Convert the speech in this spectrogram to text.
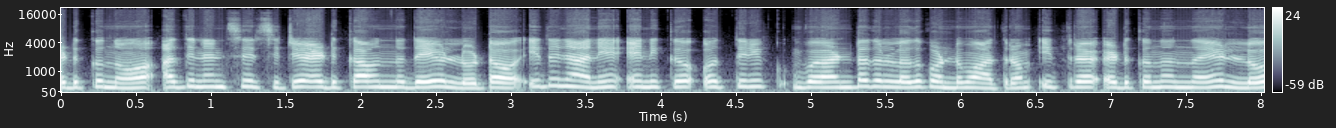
എടുക്കുന്നുവോ അതിനനുസരിച്ചിട്ട് എടുക്കാവുന്നതേ ഉള്ളൂ കേട്ടോ ഇത് ഞാൻ എനിക്ക് ഒത്തിരി വേണ്ടതുള്ളത് കൊണ്ട് മാത്രം ഇത്ര എടുക്കുന്നതേ ഉള്ളൂ.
